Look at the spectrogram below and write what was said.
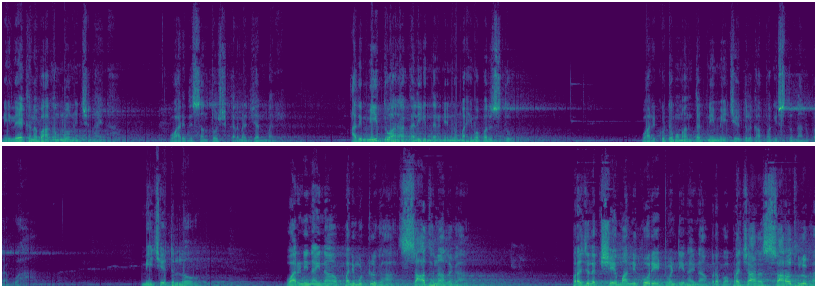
నీ లేఖన భాగంలో నుంచి నాయన వారిది సంతోషకరమైన జన్మని అది మీ ద్వారా కలిగిందని నిన్ను మహిమపరుస్తూ వారి కుటుంబం అంతటినీ మీ చేతులకు అప్పగిస్తున్నాను ప్రభువా. మీ చేతుల్లో వారిని నైనా పనిముట్లుగా సాధనాలుగా ప్రజల క్షేమాన్ని కోరేటువంటి నైనా ప్రభ ప్రచార సారథులుగా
